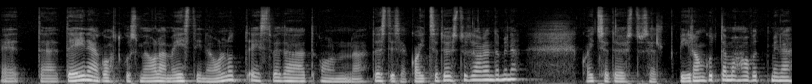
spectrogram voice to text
Et äh, teine koht, kus me oleme Eestina olnud eestvedajad, on tõesti see kaitsetööstuse arendamine kaitsetööstuselt piirangute mahavõtmine,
